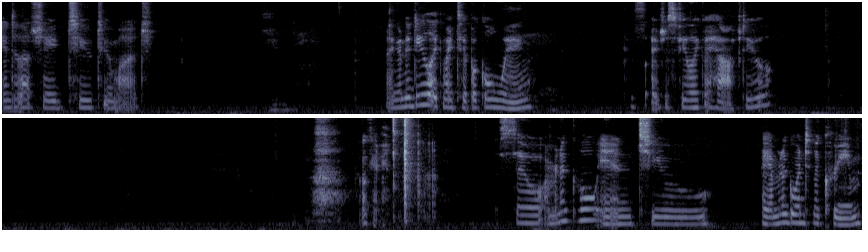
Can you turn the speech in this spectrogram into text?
into that shade too, too much. I'm gonna do like my typical wing because I just feel like I have to. Okay, so I'm gonna go into, I am gonna go into the cream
